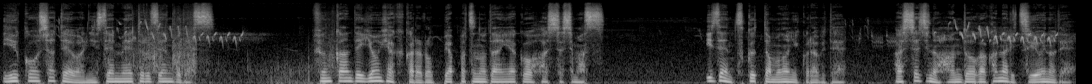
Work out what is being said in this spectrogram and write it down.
有効射程は2000メートル前後です。噴間で400から600発の弾薬を発射します。以前作ったものに比べて発射時の反動がかなり強いので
